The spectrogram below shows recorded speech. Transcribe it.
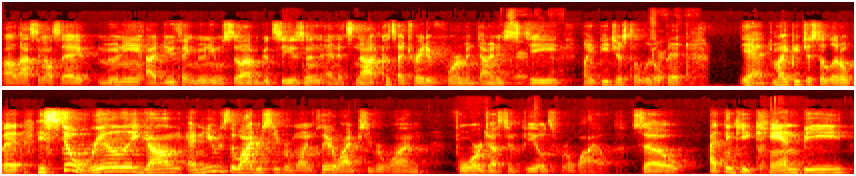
Uh, last thing I'll say, Mooney. I do think Mooney will still have a good season, and it's not because I traded for him in Dynasty. Might be just a little bit. Yeah, it might be just a little bit. He's still really young, and he was the wide receiver one, clear wide receiver one for Justin Fields for a while. So I think he can be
